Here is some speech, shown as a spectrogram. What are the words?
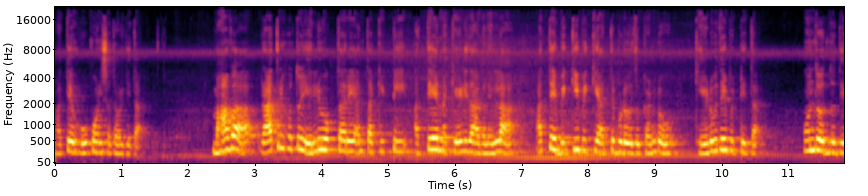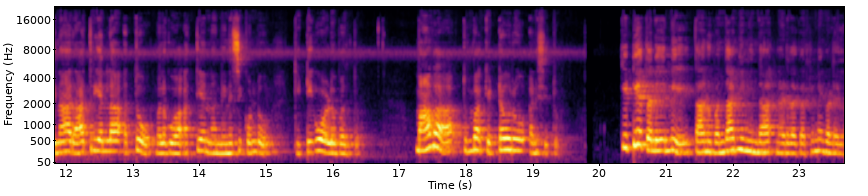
ಮತ್ತೆ ಹೂ ಪೋಣಿಸತೊಡಗಿದ. ಮಾವ ರಾತ್ರಿ ಹೊತ್ತು ಎಲ್ಲಿ ಹೋಗ್ತಾರೆ ಅಂತ ಕಿಟ್ಟಿ ಅತ್ತೆಯನ್ನು ಕೇಳಿದಾಗಲೆಲ್ಲ ಅತ್ತೆ ಬಿಕ್ಕಿ ಬಿಕ್ಕಿ ಅತ್ತೆ ಬಿಡುವುದು ಕಂಡು ಕೇಳುವುದೇ ಬಿಟ್ಟಿದ್ದ. ಒಂದೊಂದು ದಿನ ರಾತ್ರಿಯೆಲ್ಲ ಅತ್ತು ಮಲಗುವ ಅತ್ತೆಯನ್ನು ನೆನೆಸಿಕೊಂಡು ಕಿಟ್ಟಿಗೂ ಅಳು ಬಂತು. ಮಾವ ತುಂಬ ಕೆಟ್ಟವರು ಅನಿಸಿತು. ಕಿಟ್ಟಿಯ ತಲೆಯಲ್ಲಿ ತಾನು ಬಂದಾಗಿನಿಂದ ನಡೆದ ಘಟನೆಗಳೆಲ್ಲ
